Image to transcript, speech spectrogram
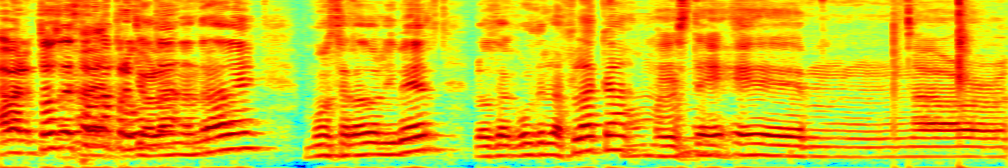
a ver, entonces esta A es la pregunta. Yolanda Andrade, Monserrat Oliver, los del Gordo y la Flaca, este, eh, mm, ah,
